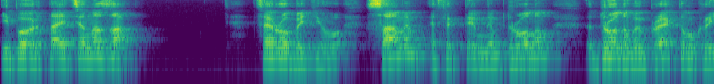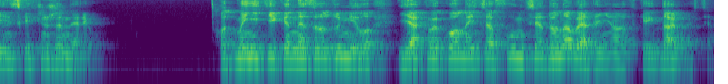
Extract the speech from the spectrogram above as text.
і повертається назад. Це робить його самим ефективним дроном, дроновим проєктом українських інженерів. От мені тільки не зрозуміло, як виконується функція до наведення на таких дальностях.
